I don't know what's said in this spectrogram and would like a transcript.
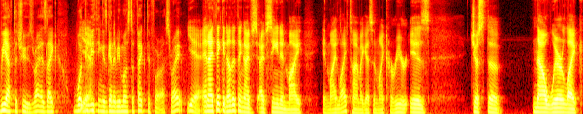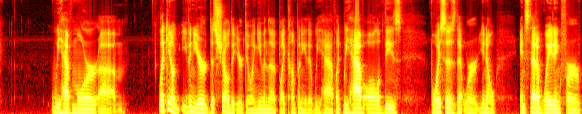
we have to choose, right? It's like what do Yeah. we think is going to be most effective for us, right? Yeah, and I think another thing I've I've seen in my in my lifetime, I guess in my career is just the now we're like we have more um like you know even your this show that you're doing even the like company that we have like we have all of these voices that were you know instead of waiting for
